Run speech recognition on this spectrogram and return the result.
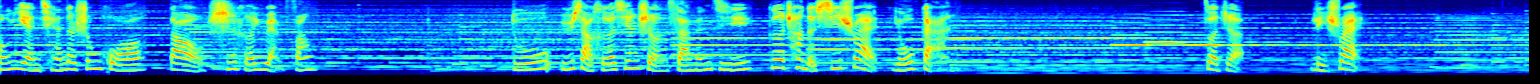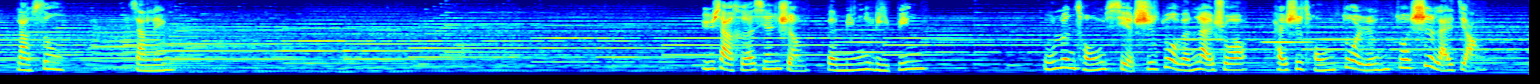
从眼前的生活到诗和远方。读于小河先生散文集《歌唱的蟋蟀》有感。作者：李帅。朗诵：响铃。于小河先生本名李冰，无论从写诗作文来说，还是从做人做事来讲，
